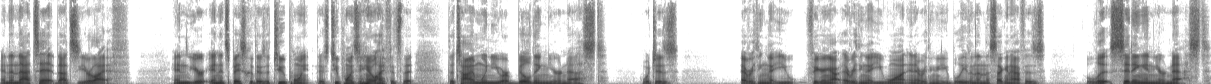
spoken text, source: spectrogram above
and then that's it. That's your life. And you're and it's basically there's a two point there's two points in your life. It's that the time when you are building your nest, which is everything that you figuring out everything that you want and everything that you believe, and then the second half is li- sitting in your nest.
